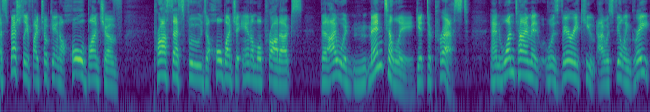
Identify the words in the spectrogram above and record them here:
especially if I took in a whole bunch of processed foods, a whole bunch of animal products, that I would mentally get depressed. And one time it was very cute. I was feeling great.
